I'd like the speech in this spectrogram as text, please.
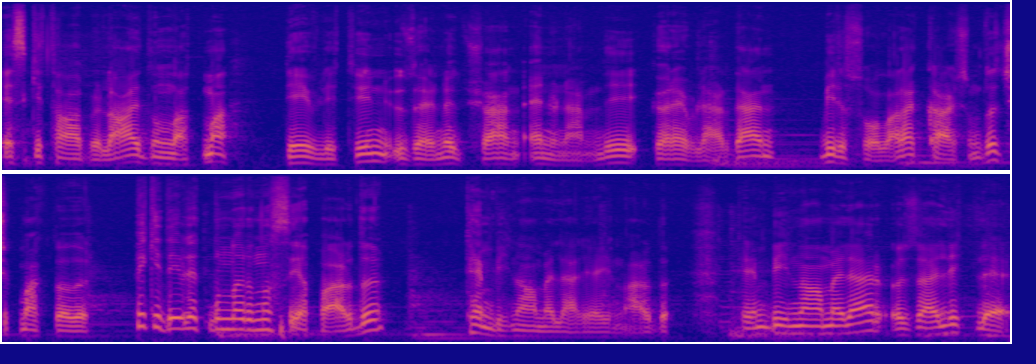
eski tabirle aydınlatma devletin üzerine düşen en önemli görevlerden birisi olarak karşımıza çıkmaktadır. Peki devlet bunları nasıl yapardı? Tembihnameler yayınlardı. Tembihnameler özellikle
